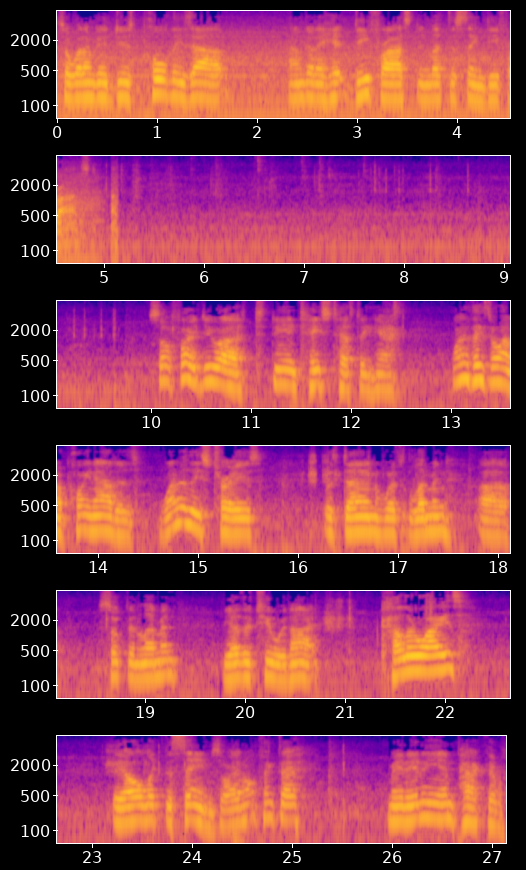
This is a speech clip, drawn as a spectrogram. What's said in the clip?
So what I'm going to do is pull these out I'm going to hit defrost and let this thing defrost. So if I do uh, any taste testing here, one of the things I want to point out is one of these trays was done with lemon, uh, soaked in lemon. The other two were not. Color-wise, they all look the same, so I don't think that made any impact of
